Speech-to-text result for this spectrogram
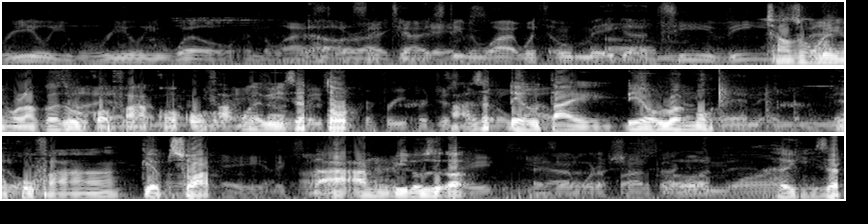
really, really well in the last. All let's say, right, 10 guys. games. Stephen White with Omega Um, TV. Trang Dung Linh cũng là cầu thủ có phá có cú phá 10 bị rất tốt, phá rất đều tay, đều luôn một. Một cú phá kiểm soát đã ăn bị lỗ giữa. Hình rất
